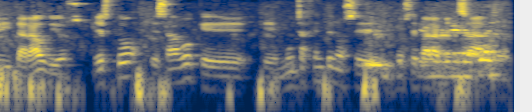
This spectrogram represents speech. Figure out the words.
editar audios. Esto es algo que, mucha gente no se, no se para pensar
